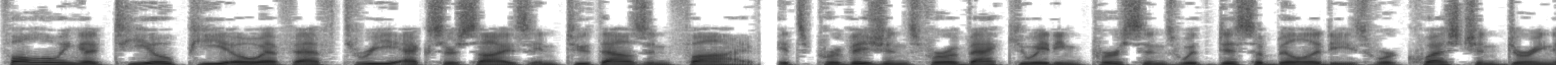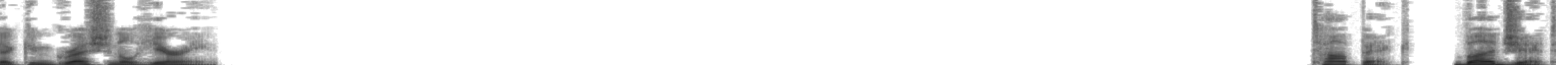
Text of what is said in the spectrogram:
Following a TOPOFF-3 exercise in 2005, its provisions for evacuating persons with disabilities were questioned during a congressional hearing. Budget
